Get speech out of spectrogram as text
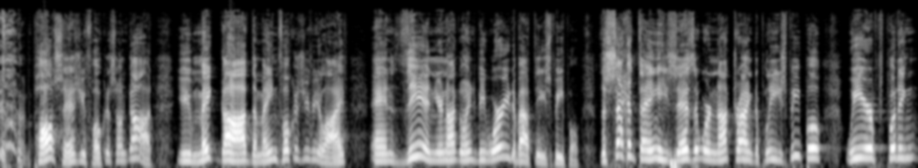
Paul says you focus on God. You make God the main focus of your life, and then you're not going to be worried about these people. The second thing he says that we're not trying to please people, we are putting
